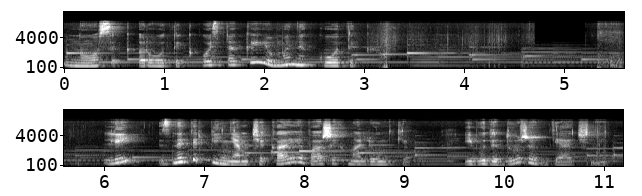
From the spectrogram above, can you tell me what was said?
носик, ротик. Ось такий у мене котик. Лі з нетерпінням чекає ваших малюнків і буде дуже вдячний.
